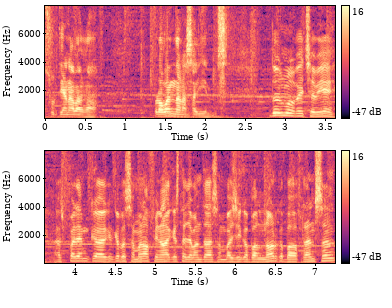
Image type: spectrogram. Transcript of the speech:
sortir a navegar. Però ho hem d'anar seguint. Doncs molt bé, Xavier. Esperem que aquest cap de setmana al final aquesta llevantada se'n vagi cap al nord, cap a França,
